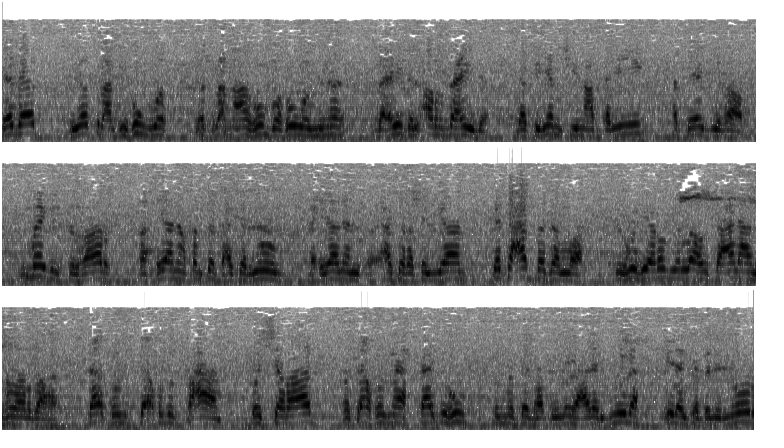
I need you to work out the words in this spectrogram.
يذهب ويطلع في هو يطلع معهم وهو من بعيد الأرض بعيدة لكن يمشي مع الطريق حتى يجي غار. وما يجلس في الغار أحيانا 15 يوم أحيانا عشرة أيام. يتعبد الله. وهي رضي الله تعالى عنها وأرضاها. تاكل تأخذ الطعام والشراب وتأخذ ما يحتاجه ثم تذهب إليه على رجوله إلى جبل النور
